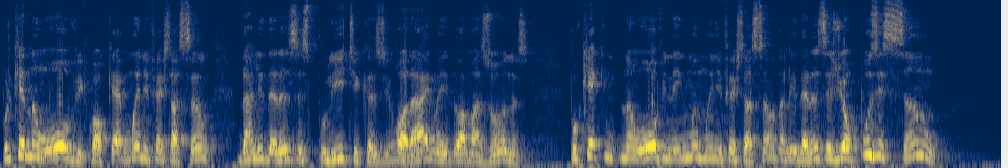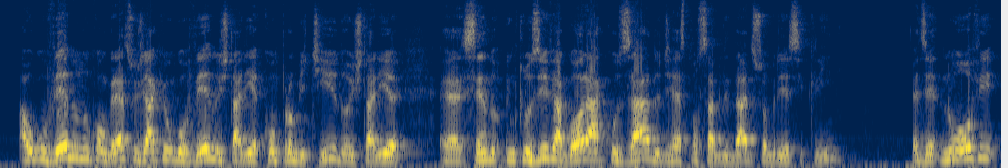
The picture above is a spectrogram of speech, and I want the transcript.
Porque não houve qualquer manifestação das lideranças políticas de Roraima e do Amazonas? Por que, que não houve nenhuma manifestação das lideranças de oposição ao governo no Congresso, já que o governo estaria comprometido ou estaria é, sendo, inclusive agora, acusado de responsabilidade sobre esse crime. Quer dizer, não houve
